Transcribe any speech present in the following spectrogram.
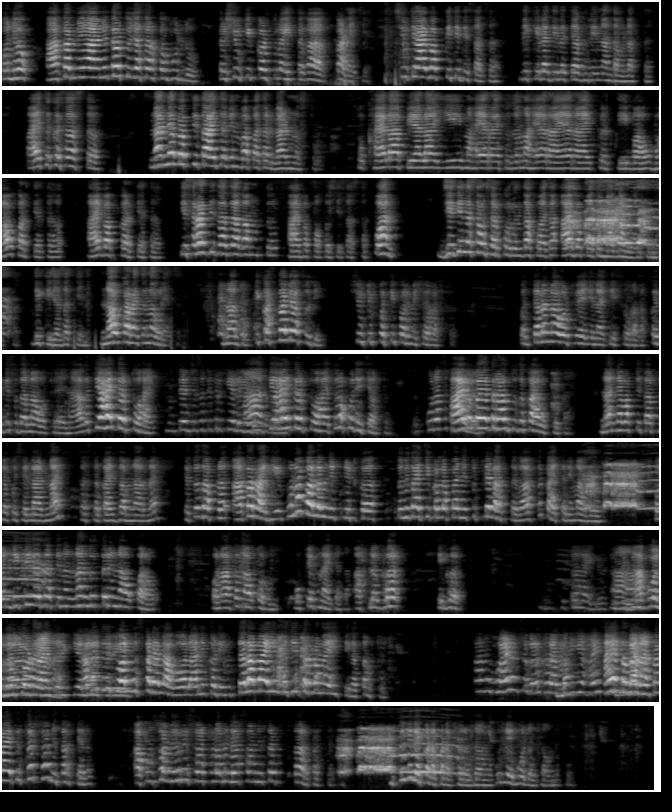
पण हो आता मी आम्ही तर तुझ्यासारखं बोललो. तर शेवटी कट तुला इथं का काढायचे? शेवटी आई बाप किती दिसाचं लिकीला दिलं त्या घरी नांदावं लागतं. आईचं कसं असतं? नान्या बाबतीत आईचा बिन बापाचा लाड नसतो. तो खायला पियाला ये माहेर आहे तुझं माहेर आयर आहे करते भाऊ भाव करत्यात आई बाप करत्यात. तिसरा तिचा जागा म्हणतो आई बाप्पा पैसेच असतात. पण जिद्दीनं संसार करून दाखवायचा आई बाप्पाचं नाव घालवायचं नसतं. लेकीच्या जातीनं. नाव करायचं नवऱ्याचं. नाव ती कसला बी असू दे. शेवटी पती परमेश्वर असतो. पण त्याला नाव ठेवायचे नाही ती स्वराला कधी सुद्धा नाव ठेवायचे नाही. अगं ते आहे तर तू आहे. मग त्यांच्यासाठी तर केलं हा ते. आहे तर तू आहे. तुला कोणी विचारतो? कोणासाठी आई केलं? बाबा येत राहून तुझं काय उपयोग आहे? नान्या बाबतीत आपल्या पैसे लाड नाही तसं काय जमणार नाही. त्याच आपलं आता रागील पुन्हा बोलायला नीट नीटक. तुम्ही काय चिकलला पाणी तुटलेलं असतं का? असतं काहीतरी माझं पण लिखीला जातीनं नांदू तरी नाव करावं. पण असं नाव करून उपयोग नाही त्याचा. आपलं घर हे घर. हा, बोललं, घर सोडायचं नाही. अगं ते तरी. दोन मुसकड्या लावल आणि कडी त्याला माई तशी इतरला माई येते का? सांगतो सगळं खराब मग पण हे आहेच आहे की आता बघा. मला काय ते सट स्वामी सारख्याला आपण स्वामीवर विश्वास ठेवला म्हणजे स्वामी सट सारत असतात. तुम्ही लय कडा कडा करत जाऊ नको लय बोलत जाऊ नको.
